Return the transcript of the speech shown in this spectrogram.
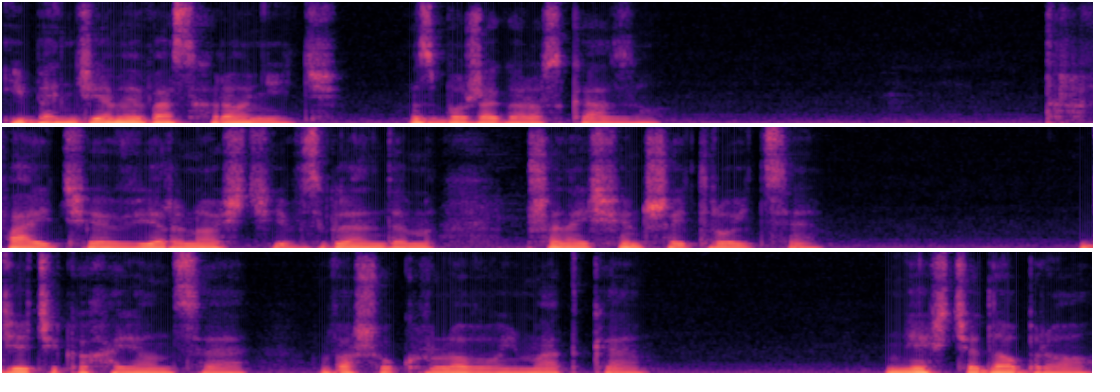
i będziemy Was chronić z Bożego rozkazu. Trwajcie w wierności względem Przenajświętszej Trójcy. Dzieci kochające Waszą Królową i Matkę, niechcie dobro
